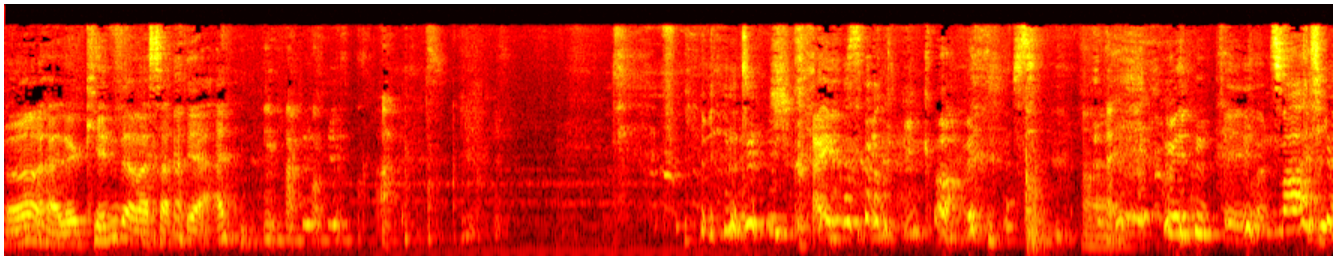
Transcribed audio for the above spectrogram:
Oh, hallo Kinder, was habt ihr an? du schreibst in die Comments. Mit dem und Martin.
